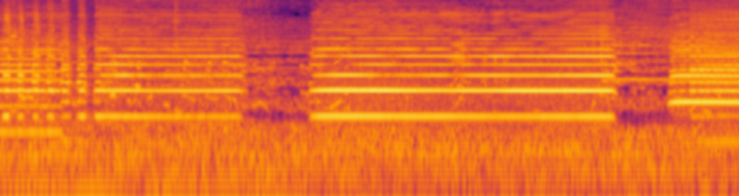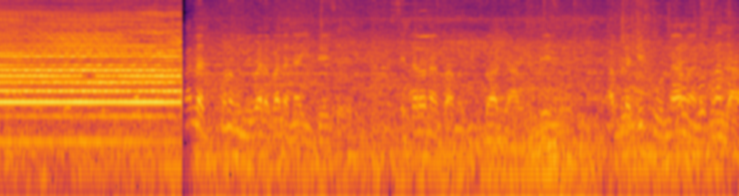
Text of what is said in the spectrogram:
Bala ma kunda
